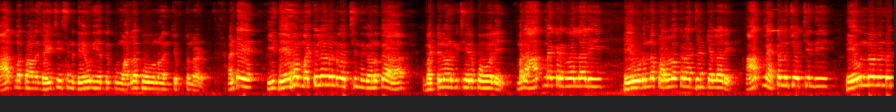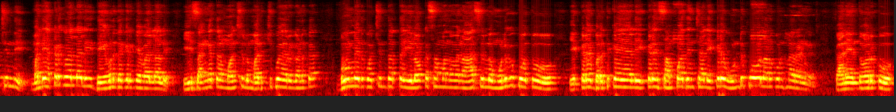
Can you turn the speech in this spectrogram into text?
ఆత్మ తాను దయచేసిన దేవుని ఎద్దుకు మరలపోవును అని చెప్తున్నాడు. అంటే ఈ దేహం మట్టిలో నుండి వచ్చింది కనుక మట్టిలోనికి చేరిపోవాలి. మరి ఆత్మ ఎక్కడికి వెళ్ళాలి? దేవుడున్న పరలోక రాజ్యానికి వెళ్ళాలి. ఆత్మ ఎక్కడి నుంచి వచ్చింది? దేవునిలో నుండి వచ్చింది. మళ్ళీ ఎక్కడికి వెళ్ళాలి? దేవుని దగ్గరికి వెళ్ళాలి. ఈ సంగతిని మనుషులు మర్చిపోయారు కనుక భూమి మీదకి వచ్చిన తర్వాత ఈ లోక సంబంధమైన ఆశల్లో మునిగిపోతూ ఇక్కడే బ్రతికేయాలి ఇక్కడే సంపాదించాలి ఇక్కడే ఉండిపోవాలనుకుంటున్నారని కానీ ఇంతవరకు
